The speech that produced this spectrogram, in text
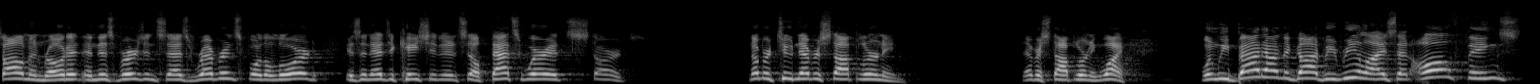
Solomon wrote it, and this version says, Reverence for the Lord is an education in itself. That's where it starts. Number two, never stop learning. Never stop learning. Why? When we bow down to God, we realize that all things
